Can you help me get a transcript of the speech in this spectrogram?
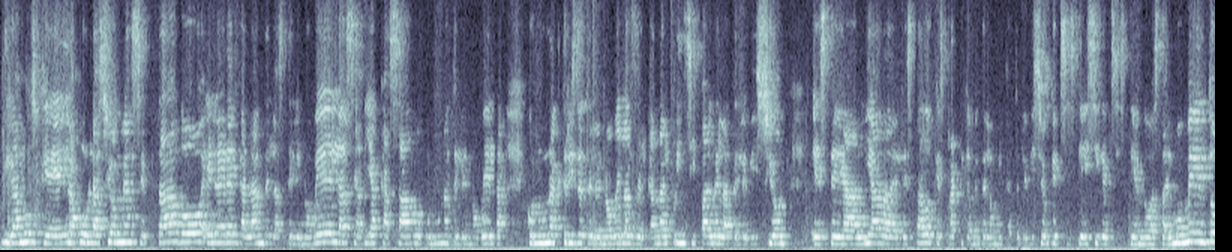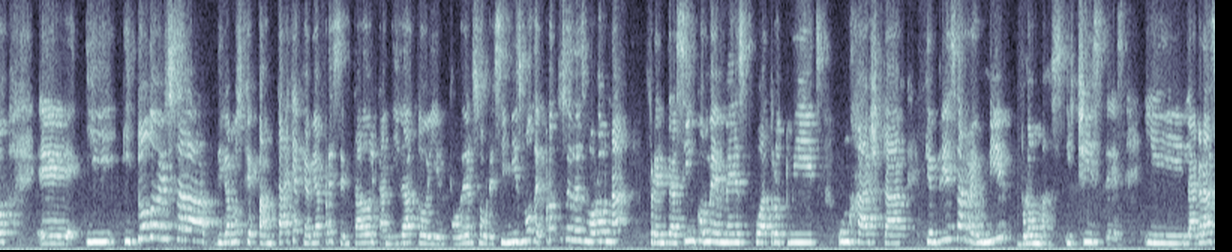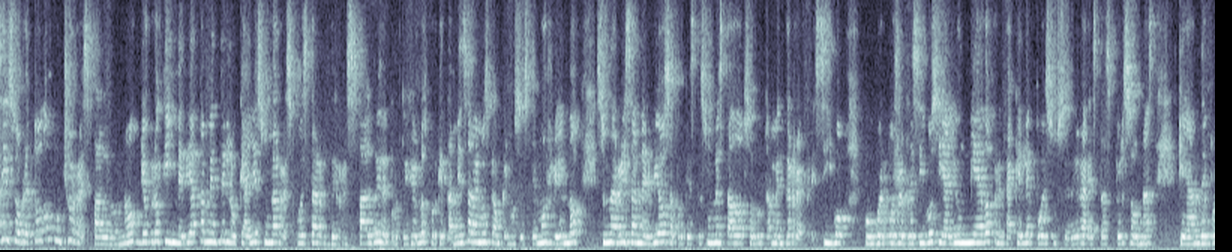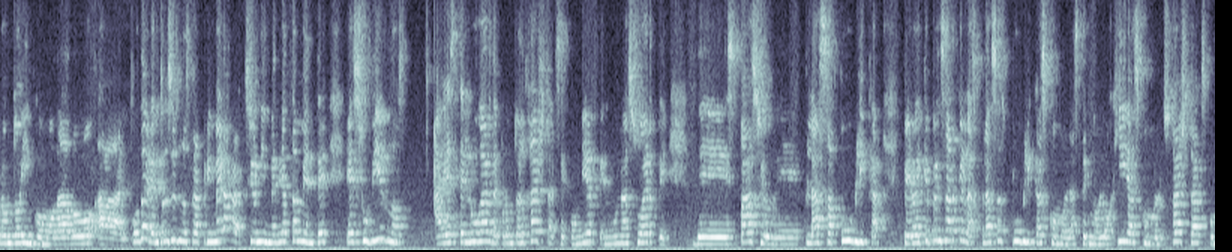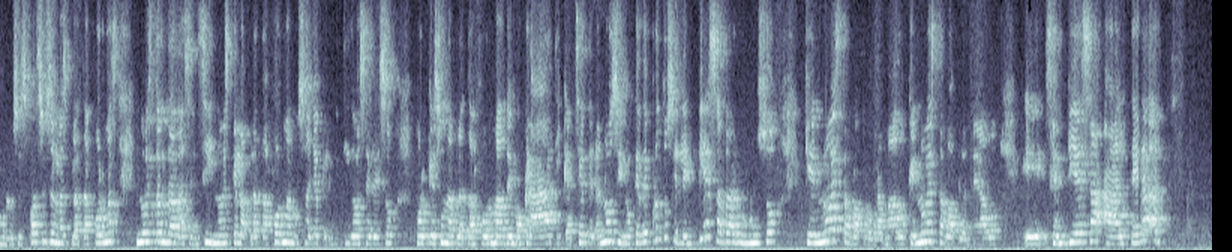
digamos que la población me ha aceptado, él era el galán de las telenovelas, se había casado con una telenovela, con una actriz de telenovelas del canal principal de la televisión este, aliada del Estado, que es prácticamente la única televisión que existía y sigue existiendo hasta el momento. Eh, y, y toda esa, digamos que pantalla que había presentado el candidato y el poder sobre sí mismo, de pronto se desmorona frente a cinco memes, cuatro tweets, un hashtag, que empieza a reunir bromas y chistes y la gracia y sobre todo mucho respaldo, ¿no? Yo creo que inmediatamente lo que hay es una respuesta de respaldo y de protegerlos porque también sabemos que aunque nos estemos riendo, es una risa nerviosa porque este es un estado absolutamente represivo, con cuerpos represivos y hay un miedo frente a qué le puede suceder a estas personas que han de pronto incomodado al poder. Entonces nuestra primera reacción inmediatamente es subirnos a este lugar, de pronto el hashtag se convierte en una suerte de espacio de plaza pública, pero hay que pensar que las plazas públicas como las tecnologías, como los hashtags, como los espacios en las plataformas, no están dadas en sí, no es que la plataforma nos haya permitido hacer eso porque es una plataforma democrática, etcétera, no, sino que de pronto se le empieza a dar un uso que no estaba programado, que no estaba planeado, eh, se empieza a alterar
